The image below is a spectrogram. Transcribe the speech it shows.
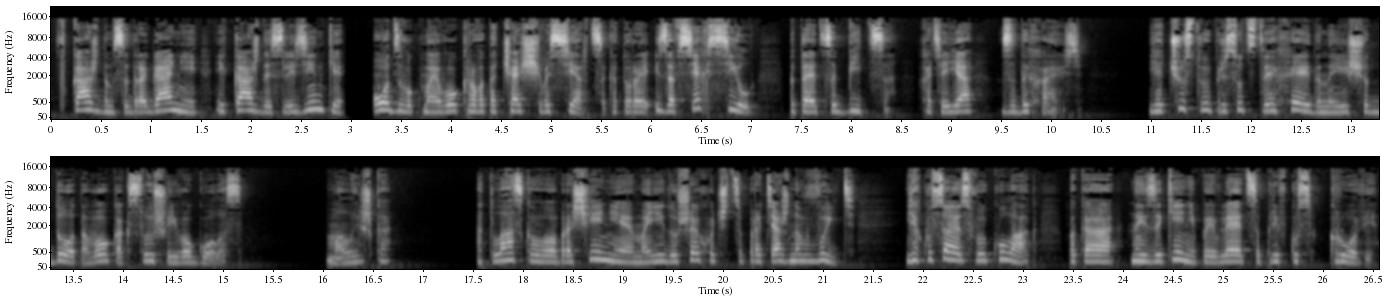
В каждом содрогании и каждой слезинке отзвук моего кровоточащего сердца, которое изо всех сил пытается биться, хотя я задыхаюсь. Я чувствую присутствие Хейдена еще до того, как слышу его голос. «Малышка?» От ласкового обращения моей душе хочется протяжно выть. Я кусаю свой кулак, пока на языке не появляется привкус крови.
